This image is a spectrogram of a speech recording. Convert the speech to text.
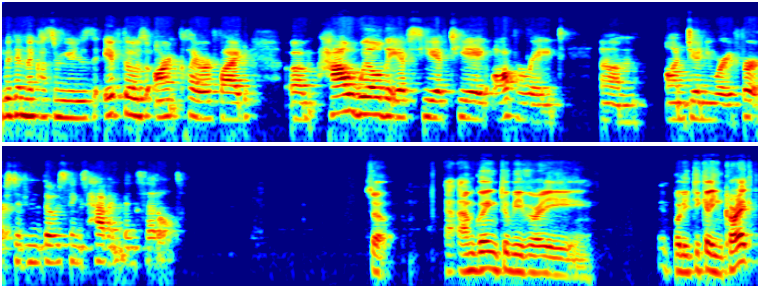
within the custom unions, if those aren't clarified, um, how will the AFCFTA operate um, on January 1st if those things haven't been settled? So I'm going to be very politically incorrect.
